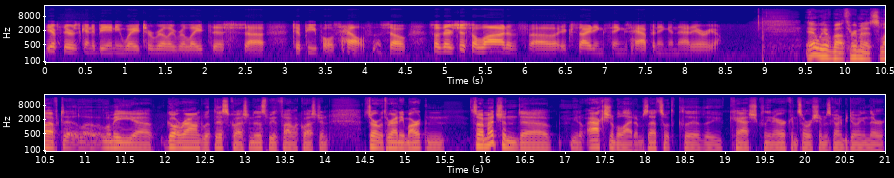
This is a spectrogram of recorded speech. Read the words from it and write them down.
if there's going to be any way to really relate this uh, to people's health. So, so there's just a lot of uh, exciting things happening in that area. Yeah, we have about three minutes left. Uh, let me uh, go around with this question. This will be the final question. Start with Randy Martin. So I mentioned, uh, you know, actionable items. That's what the, the Cache Clean Air Consortium is going to be doing in their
